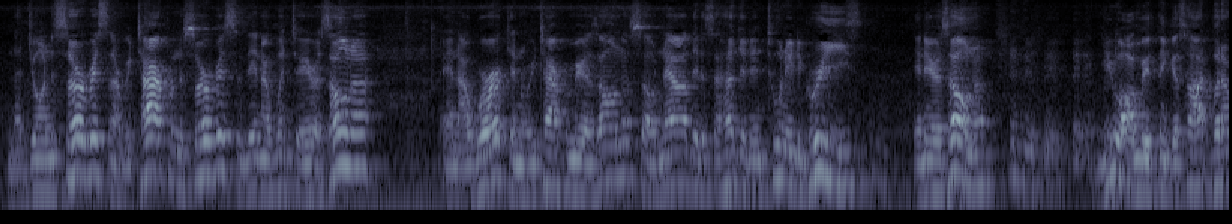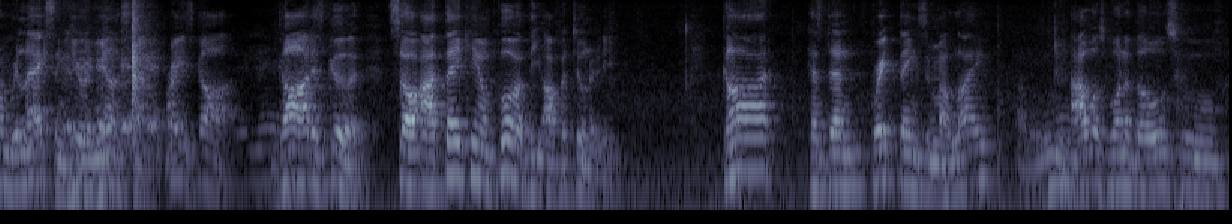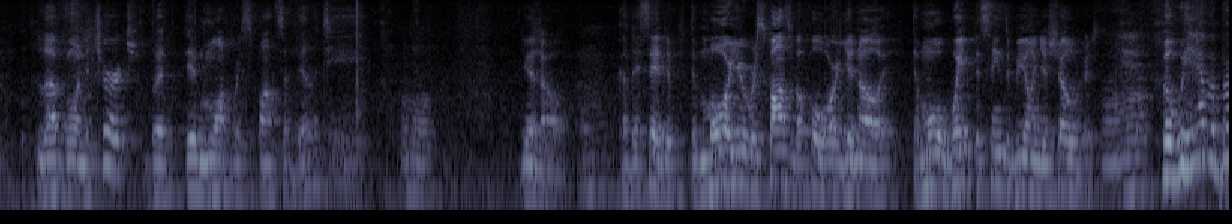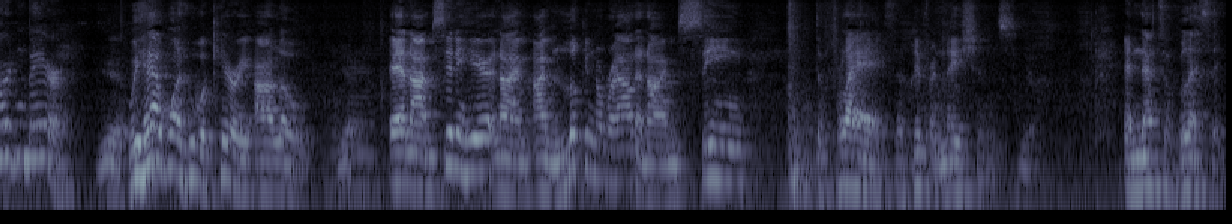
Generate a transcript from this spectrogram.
And I joined the service, and I retired from the service, and then I went to Arizona, and I worked and retired from Arizona. So now that it's 120 degrees in Arizona, you all may think it's hot, but I'm relaxing here in Youngstown. Praise God. God is good. So I thank Him for the opportunity. God has done great things in my life. I was one of those who loved going to church, but didn't want responsibility, you know. Because they said the, the more you're responsible for, you know, the more weight that seems to be on your shoulders. But we have a burden bearer. Yeah. We have one who will carry our load. Yeah. And I'm sitting here and I'm, I'm looking around and I'm seeing the flags of different nations. And that's a blessing.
